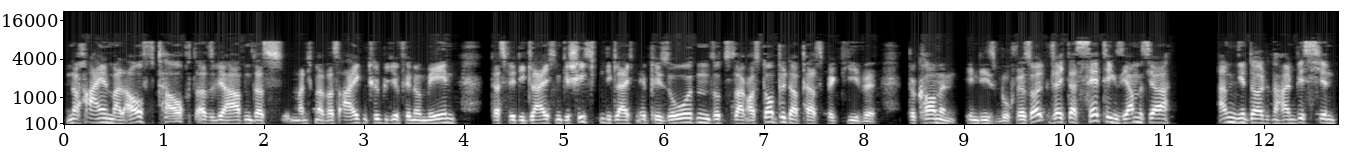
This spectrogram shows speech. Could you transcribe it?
noch einmal auftaucht. Also wir haben das manchmal was eigentümliche Phänomen, dass wir die gleichen Geschichten, die gleichen Episoden sozusagen aus doppelter Perspektive bekommen in diesem Buch. Wir sollten vielleicht das Setting, Sie haben es ja angedeutet noch ein bisschen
